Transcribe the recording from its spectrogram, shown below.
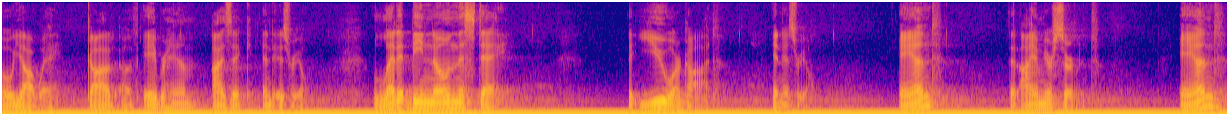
O Yahweh, God of Abraham, Isaac, and Israel, let it be known this day that you are God in Israel, and that I am your servant, and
